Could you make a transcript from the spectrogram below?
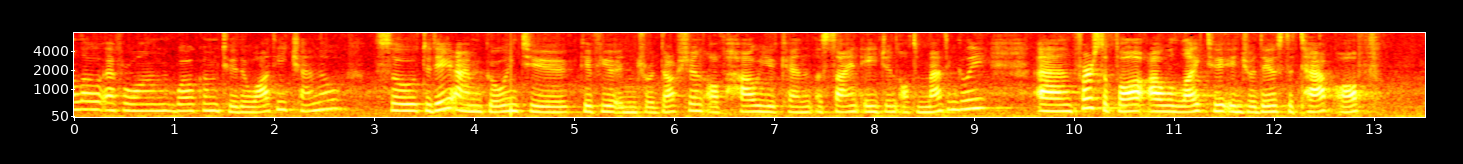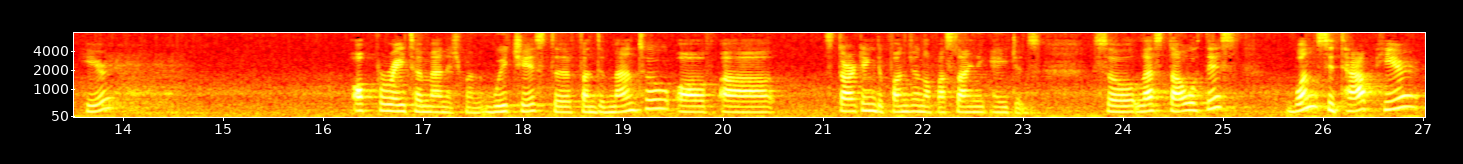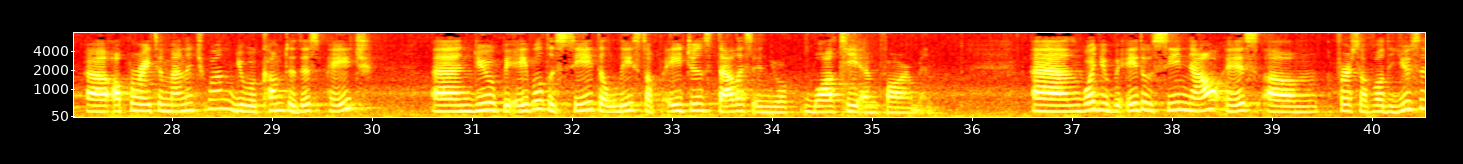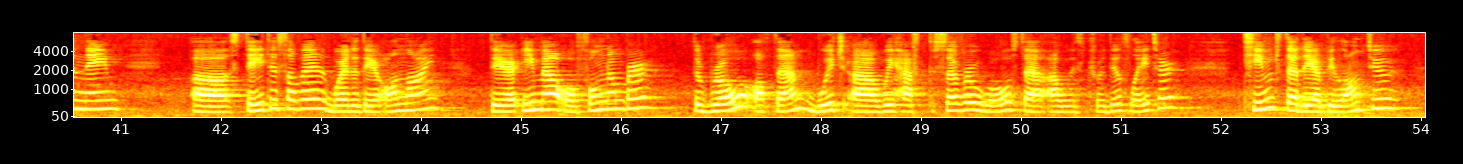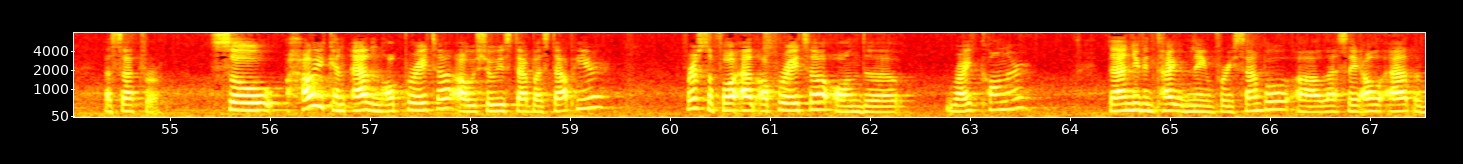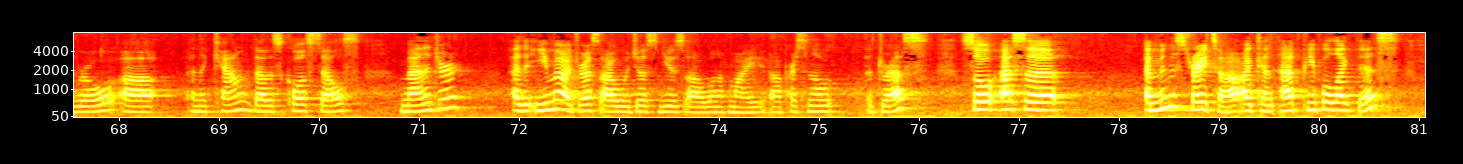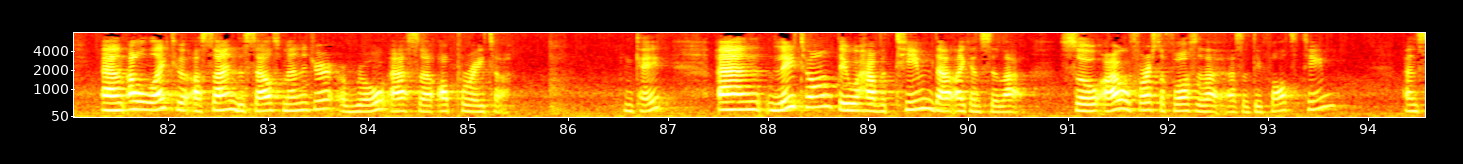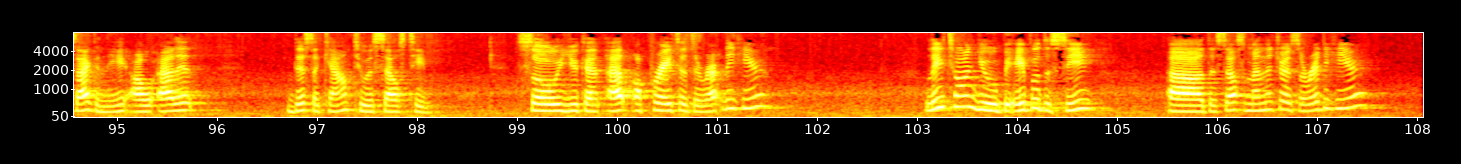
Hello everyone, welcome to the Wati channel. So today I'm going to give you an introduction of how you can assign agent automatically. And first of all, I would like to introduce the tab of here, operator management, which is the fundamental of uh, starting the function of assigning agents. So let's start with this. Once you tap here, uh, operator management, you will come to this page and you'll be able to see the list of agents that is in your Wati environment. And what you'll be able to see now is, um, first of all, the username, uh, status of it, whether they're online, their email or phone number, the role of them, which uh, we have several roles that I will introduce later, teams that they belong to, etc. So how you can add an operator, I will show you step by step here. First of all, add operator on the right corner. Then you can type a name. For example, uh, let's say I'll add a role, uh, an account that is called sales manager. At the email address, I will just use uh, one of my uh, personal address. So as a administrator, I can add people like this. And I would like to assign the sales manager a role as an operator. Okay? And later on, they will have a team that I can select. So I will first of all select as a default team. And secondly, I will edit this account to a sales team. So you can add operator directly here. Later on, you will be able to see uh, the sales manager is already here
